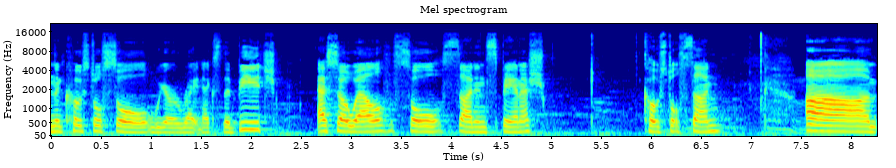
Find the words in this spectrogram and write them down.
And then Coastal Sol, we are right next to the beach. SOL, Sol, sun in Spanish. Coastal Sun. Um,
